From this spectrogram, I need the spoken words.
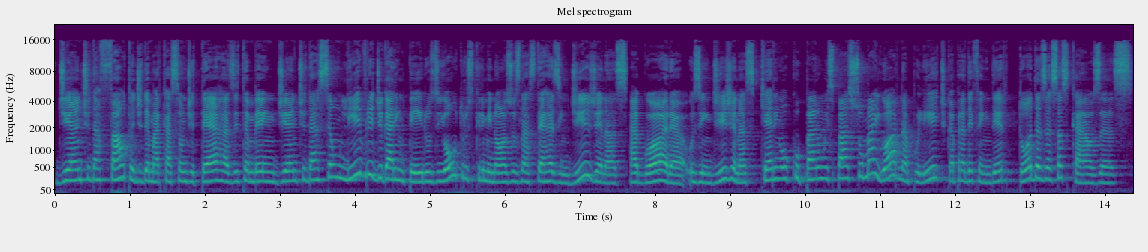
Diante da falta de demarcação de terras e também diante da ação livre de garimpeiros e outros criminosos nas terras indígenas, agora os indígenas querem ocupar um espaço maior na política para defender todas essas causas.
